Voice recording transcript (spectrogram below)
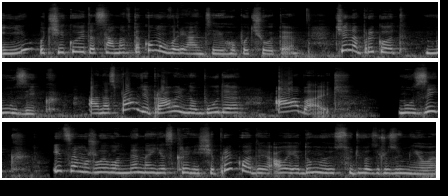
і очікуєте саме в такому варіанті його почути. Чи, наприклад, музик. А насправді правильно буде Arbeit, музик. І це, можливо, не найяскравіші приклади, але я думаю, суть ви зрозуміли.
